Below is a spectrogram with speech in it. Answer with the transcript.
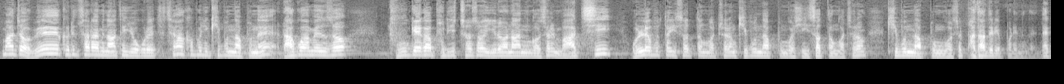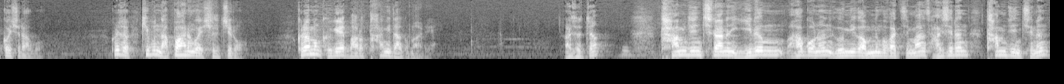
맞아. 왜 그런 사람이 나한테 욕을 했지? 생각해보니 기분 나쁘네? 라고 하면서 두 개가 부딪혀서 일어난 것을 마치 원래부터 있었던 것처럼 기분 나쁜 것이 있었던 것처럼 기분 나쁜 것을 받아들여 버리는 거예요. 내 것이라고. 그래서 기분 나빠하는 거예요, 실제로. 그러면 그게 바로 탐이다, 그 말이에요. 아셨죠? 탐진치라는 이름하고는 의미가 없는 것 같지만 사실은 탐진치는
